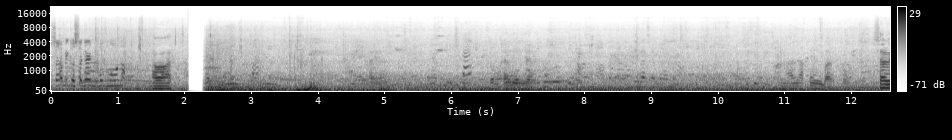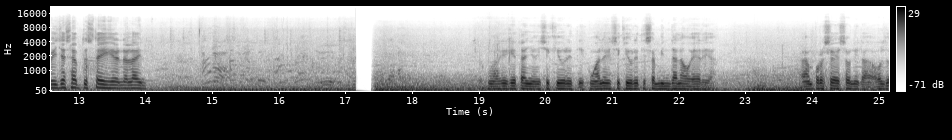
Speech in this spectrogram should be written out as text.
Sabi ko sa guard, huwag muna. Oo. Sir, we just have to stay here na line. So, kung makikita nyo yung security, kung ano yung security sa Mindanao area, ang proseso nila, all,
